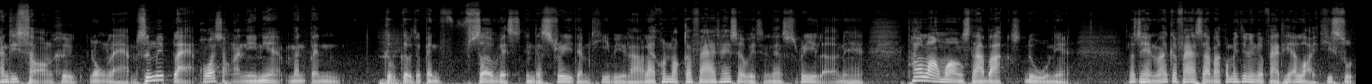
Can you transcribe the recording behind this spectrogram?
อันที่ 2 คือโรงแรม ซึ่งไม่แปลกเพราะว่า 2 อันนี้เนี่ยมันเป็นเกือบเกือบจะเป็น service industry เต็มที่ไปอยู่แล้วหลายคนบอกกาแฟใช่ service industry เหรอนะฮะถ้าลองมอง Starbucks ดูเนี่ยเราจะเห็นว่ากาแฟ Starbucks ก็ไม่ใช่เป็นกาแฟที่อร่อยที่สุด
